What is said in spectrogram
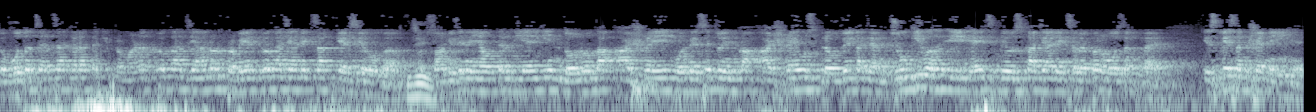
तो वो तो चर्चा करा था कि प्रमाणत्व का ज्ञान और प्रमेयत्व का ज्ञान एक साथ कैसे होगा। जी। तो स्वामी जी ने यहाँ उत्तर दिया है कि इन दोनों का आश्रय एक होने से जो इनका आश्रय है उस द्रव्य का ज्ञान चूँकि वह एक है इसलिए उसका ज्ञान एक समय पर हो सकता है। इसलिए संशय नहीं है।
